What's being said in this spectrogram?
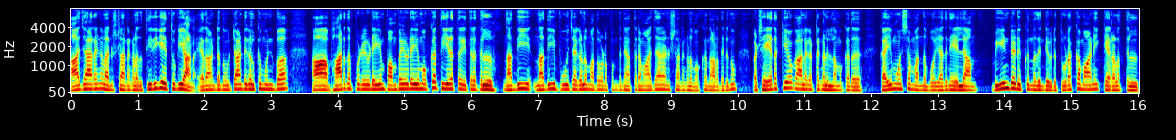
ആചാരങ്ങൾ അനുഷ്ഠാനങ്ങൾ അത് തിരികെ എത്തുകയാണ്. ഏതാണ്ട് നൂറ്റാണ്ടുകൾക്ക് മുൻപ് ഭാരതപ്പുഴയുടെയും പമ്പയുടെയും ഒക്കെ തീരത്ത് ഇത്തരത്തിൽ നദി നദീ പൂജകളും അതോടൊപ്പം തന്നെ അത്തരം ആചാരാനുഷ്ഠാനങ്ങളും ഒക്കെ നടന്നിരുന്നു. പക്ഷേ ഏതൊക്കെയോ കാലഘട്ടങ്ങളിൽ നമുക്കത് കൈമോശം വന്നുപോയി. അതിനെയെല്ലാം വീണ്ടെടുക്കുന്നതിന്റെ ഒരു തുടക്കമാണ് ഈ കേരളത്തിൽ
